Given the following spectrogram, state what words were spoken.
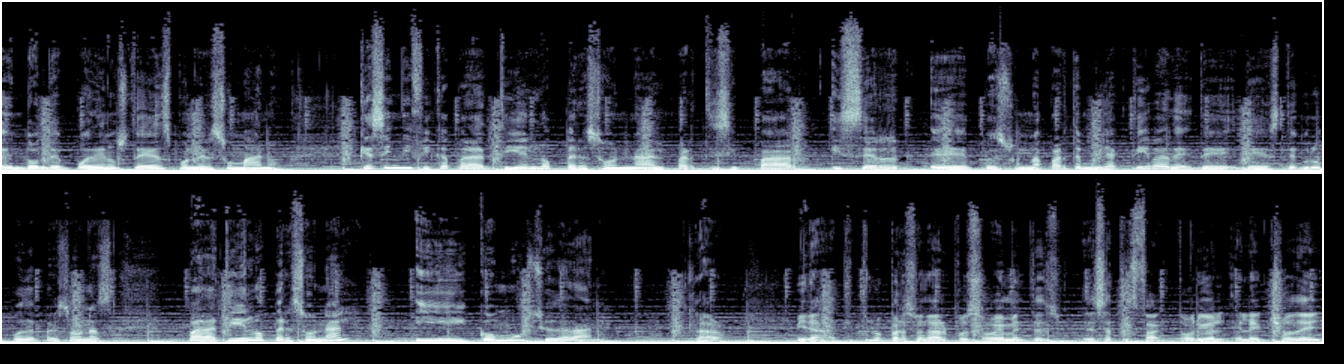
en donde pueden ustedes poner su mano. ¿Qué significa para ti en lo personal participar y ser eh, pues una parte muy activa de, de- de este grupo de personas? Para ti en lo personal y como ciudadano. Claro. Mira, a título personal, pues obviamente es, es satisfactorio el, el hecho de,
